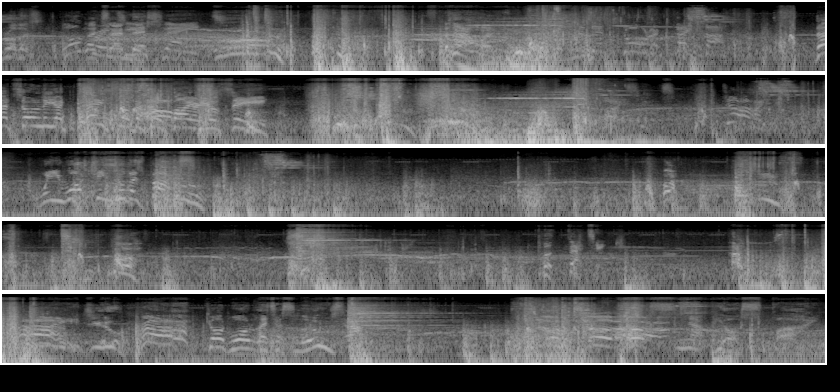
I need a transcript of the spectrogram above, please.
Brothers, let's end this. That's only a taste of the hellfire you'll see! We watch each other's backs! pathetic. I you. God won't let us lose. Snap your spine.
